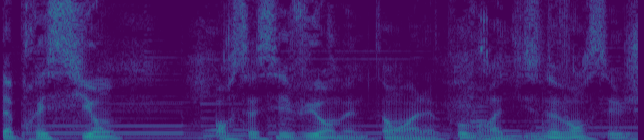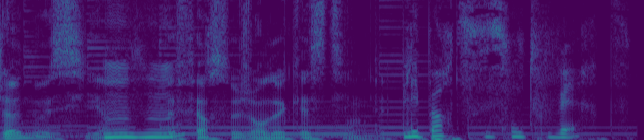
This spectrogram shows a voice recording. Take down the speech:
La pression. Or, ça s'est vu en même temps. hein. La pauvre, à 19 ans, c'est jeune aussi hein, Mhm. de faire ce genre de casting. Les portes se sont ouvertes.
